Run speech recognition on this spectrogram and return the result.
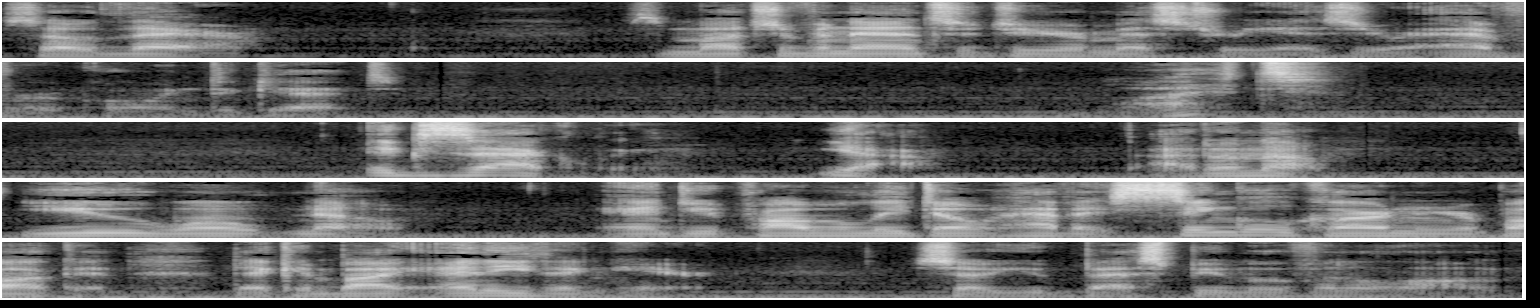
So there. As much of an answer to your mystery as you're ever going to get. What? Exactly. Yeah. I don't know. You won't know. And you probably don't have a single card in your pocket that can buy anything here. So you best be moving along.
